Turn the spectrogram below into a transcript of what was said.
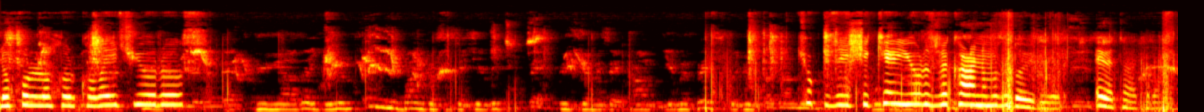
Lohor lohor kola içiyoruz. Dünyada yılın en iyi bankası seçildik ve ülkemize tam 25 ödül kazandık. Çok güzel şeker yiyoruz ve karnımızı doyuruyoruz. Evet arkadaşlar.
